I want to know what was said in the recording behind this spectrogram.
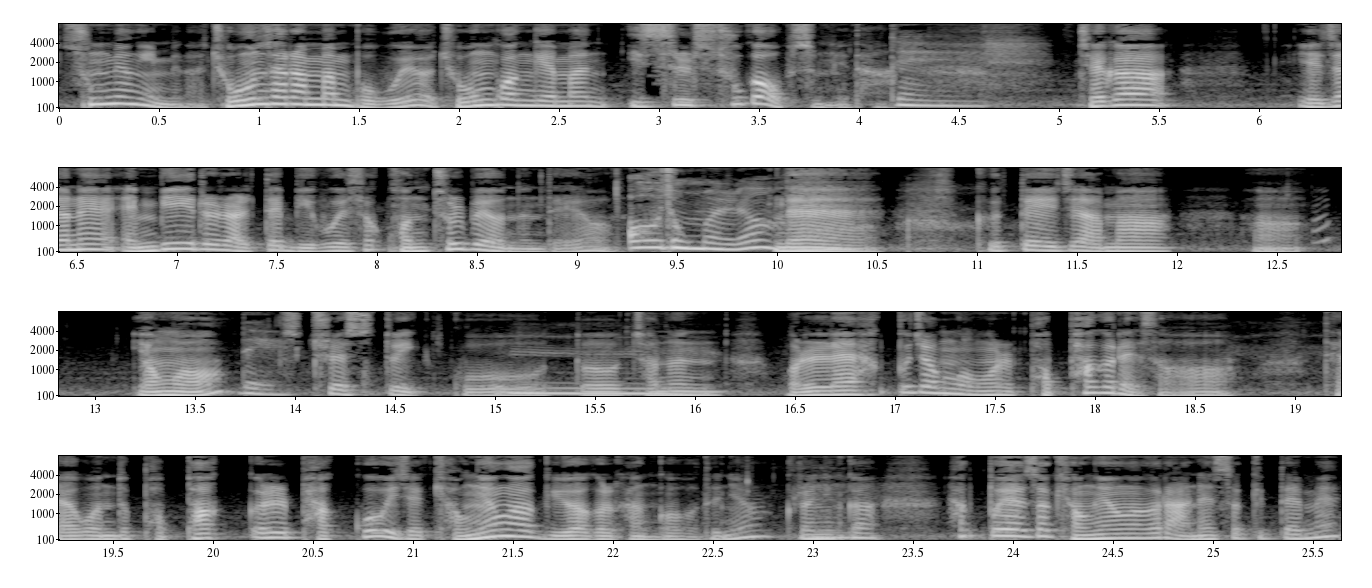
숙명입니다. 좋은 사람만 보고요. 좋은 관계만 있을 수가 없습니다. 네. 제가 예전에 MBA를 할 때 미국에서 권투를 배웠는데요. 어 정말요? 네. 그때 이제 아마 어 영어 네. 스트레스도 있고 음. 또 저는 원래 학부 전공을 법학을 해서 대학원도 법학을 받고 이제 경영학 유학을 간 거거든요. 그러니까 학부에서 경영학을 안 했었기 때문에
